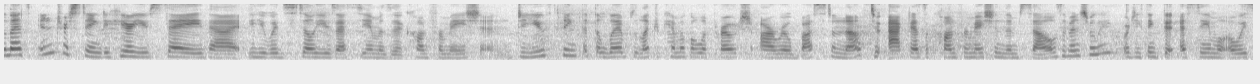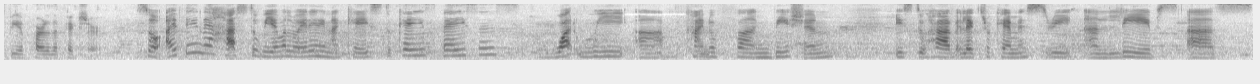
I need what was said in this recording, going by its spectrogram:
So that's interesting to hear you say that you would still use SEM as a confirmation. Do you think that the LIBS electrochemical approach are robust enough to act as a confirmation themselves eventually? Or do you think that SEM will always be a part of the picture? So I think that has to be evaluated in a case to case basis. What we um, kind of envision is to have electrochemistry and LIBS as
